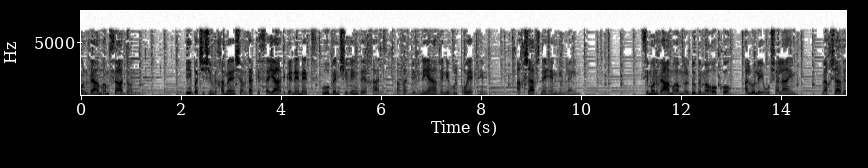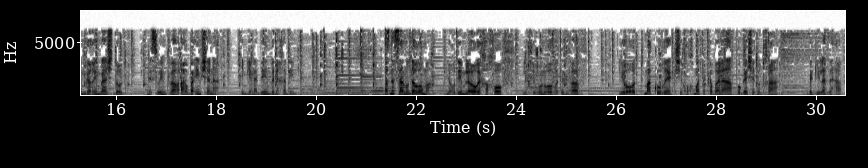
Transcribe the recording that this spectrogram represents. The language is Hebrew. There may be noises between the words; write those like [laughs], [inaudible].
סימון ועמרם סעדון. היא בת 65, עבדה כסייעת גננת, הוא בן 71, עבד בבנייה וניהול פרויקטים. עכשיו שניהם גמלאים. סימון ועמרם נולדו במרוקו, עלו לירושלים, ועכשיו הם גרים באשדוד, נשואים כבר 40 שנה, עם ילדים ונכדים. אז נסענו דרומה, יורדים לאורך החוף, לכיוון רובע ט"ו, לראות מה קורה כשחוכמת הקבלה פוגשת אותך בגיל הזהב.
